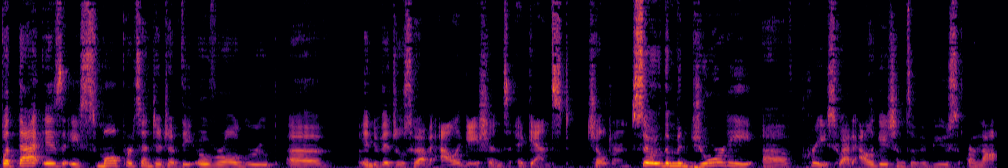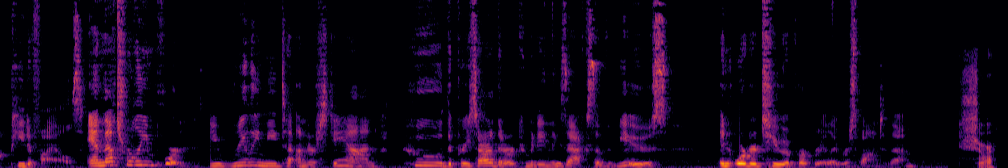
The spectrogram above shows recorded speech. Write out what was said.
but that is a small percentage of the overall group of individuals who have allegations against children. So the majority of priests who had allegations of abuse are not pedophiles. And that's really important. You really need to understand who the priests are that are committing these acts of abuse in order to appropriately respond to them. Sure.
